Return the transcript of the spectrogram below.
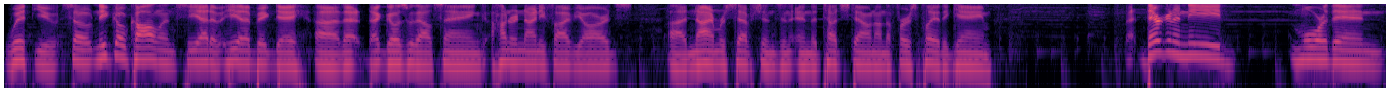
with you. So Nico Collins, he had a he had a big day. Uh, that that goes without saying. 195 yards, uh, nine receptions, and, and the touchdown on the first play of the game. They're going to need more than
